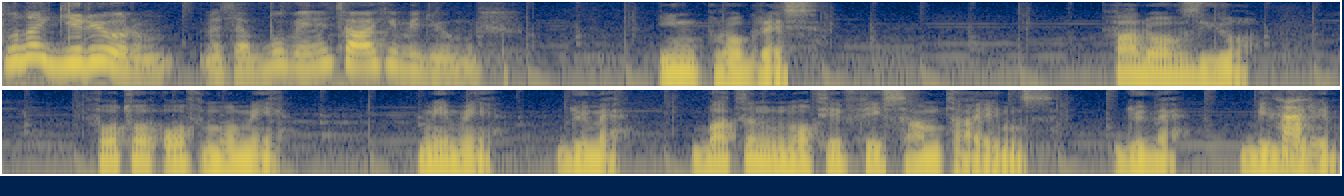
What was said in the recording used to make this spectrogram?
Buna giriyorum. Mesela bu beni takip ediyormuş. In progress. Follows you. Photo of Mumi. Mimi. Düğme. Button notify sometimes. Düğme. Bildirim.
